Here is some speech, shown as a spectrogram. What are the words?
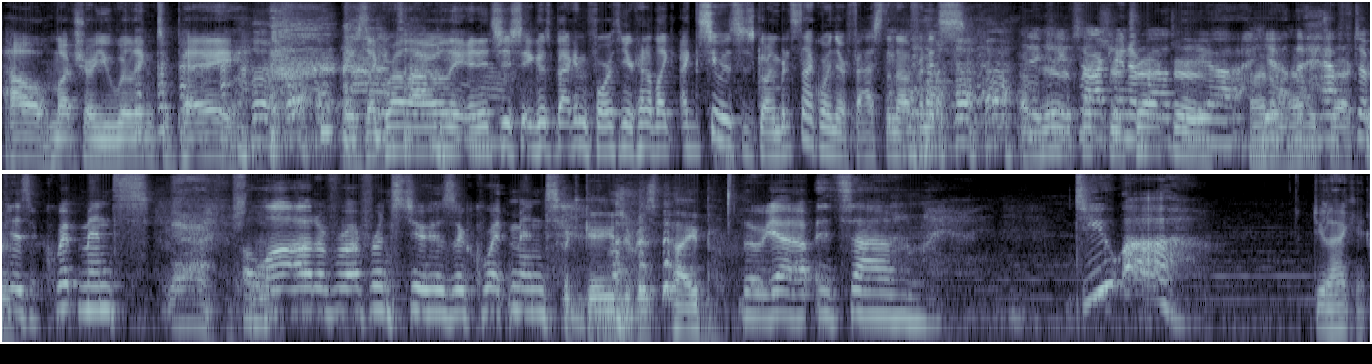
How much are you willing to pay he's like well i only and it's just it goes back and forth and you're kind of like i can see where this is going but it's not going there fast enough and it's They here to keep talking about the uh, yeah the heft tractor. of his equipment. yeah A lot of reference to his equipment. The gauge of his pipe. Though yeah, it's um. Do you uh? do you like it?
